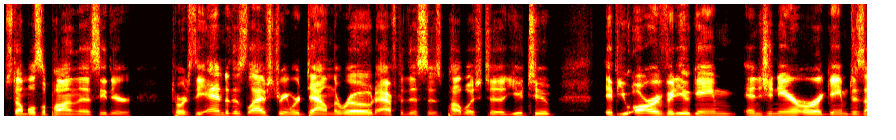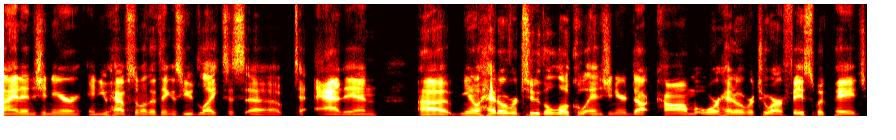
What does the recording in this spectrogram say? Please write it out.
stumbles upon this either towards the end of this live stream or down the road after this is published to YouTube, if you are a video game engineer or a game design engineer and you have some other things you'd like to uh, to add in, uh, you know, head over to the localengineer.com or head over to our Facebook page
